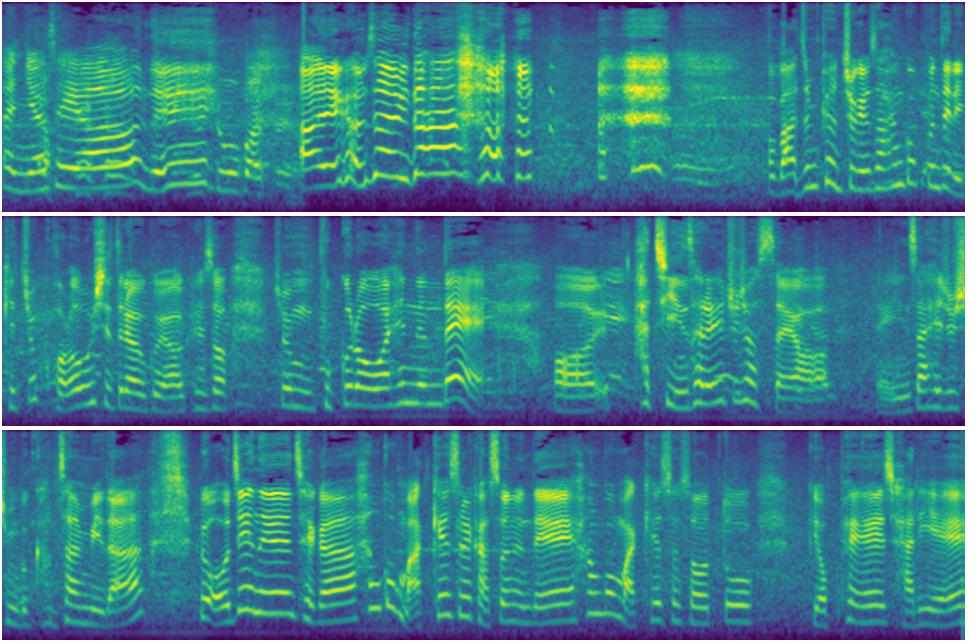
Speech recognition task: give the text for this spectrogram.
안녕하세요. 네. 아, 예, 감사합니다. 어, 맞은편 쪽에서 한국 분들이 이렇게 쭉 걸어오시더라고요. 그래서 좀 부끄러워 했는데, 어, 같이 인사를 해주셨어요. 네, 인사해주신 분 감사합니다. 그 어제는 제가 한국 마켓을 갔었는데, 한국 마켓에서 또 옆에 자리에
